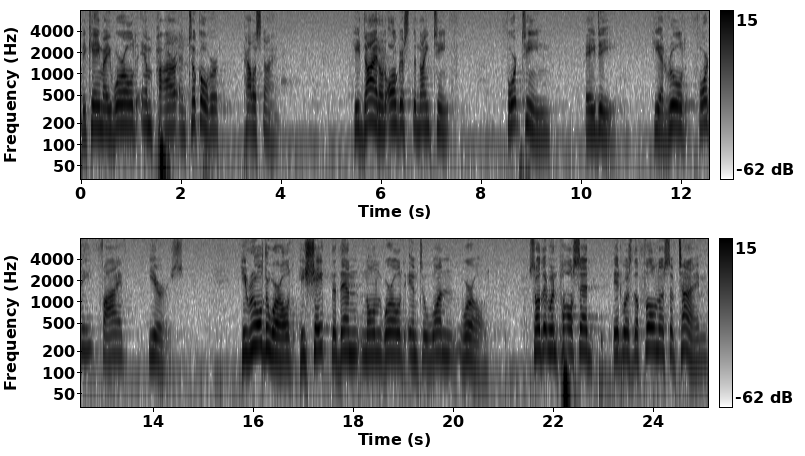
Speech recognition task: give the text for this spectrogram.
became a world empire and took over Palestine. He died on August the 19th, 14 AD. He had ruled 45 years. He ruled the world. He shaped the then known world into one world. So that when Paul said it was the fullness of time,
